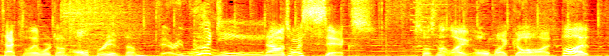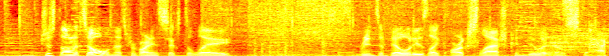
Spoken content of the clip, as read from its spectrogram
Tactically, I worked on all three of them. Very well. Goody. Now, it's only six, so it's not like, oh my god. But just on its own, that's providing six delay. Rin's abilities, like Arc Slash, can do it in a stack.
